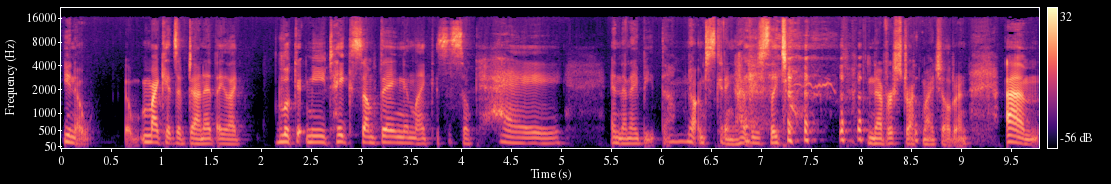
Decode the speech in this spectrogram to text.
you know, my kids have done it. They like look at me, take something, and like, is this okay? And then I beat them. No, I'm just kidding. I obviously never struck my children. Um,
